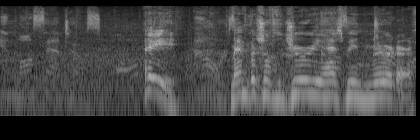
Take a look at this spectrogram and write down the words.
In Los Santos. All Hey, members of the jury has been murdered.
